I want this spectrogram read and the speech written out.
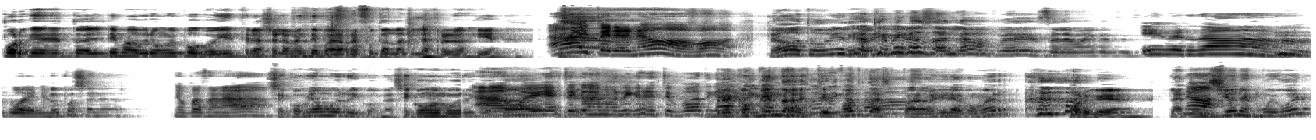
Porque todo el tema duró muy poco y este era solamente para refutar la, la astrología. Ay, pero no, vamos. No, todo bien. Lo que menos hablamos fue de eso, lo más. Es verdad. Bueno, No pasa nada. No pasa nada. Se comió muy rico acá. Se come muy rico Ah, acá. muy bien, se Eh, come muy rico en este podcast. Recomiendo este podcast para venir a comer porque la No. atención es muy buena.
